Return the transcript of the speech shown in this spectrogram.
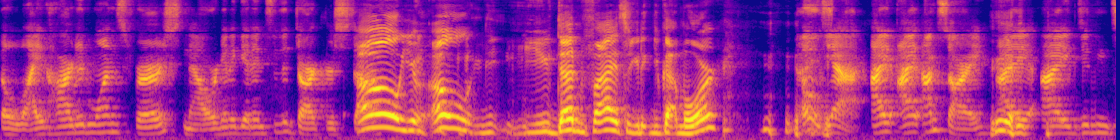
the lighthearted ones first. Now we're gonna get into the darker stuff. Oh, you oh you've done five, so you you got more. Oh yeah, I, I I'm sorry. I I didn't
